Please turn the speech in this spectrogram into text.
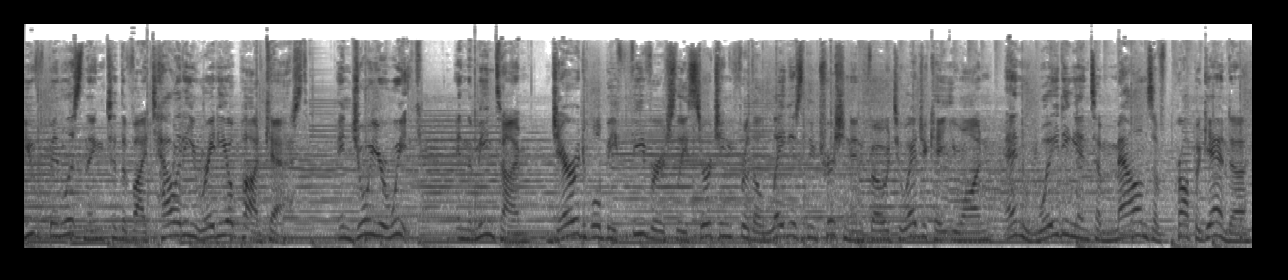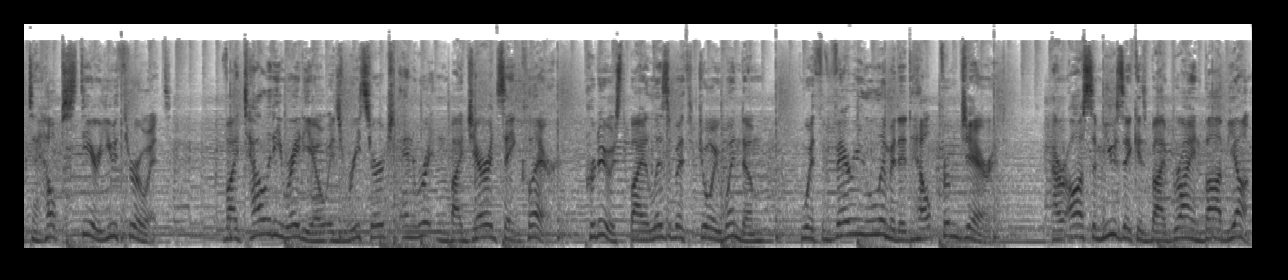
You've been listening to the Vitality Radio Podcast. Enjoy your week. In the meantime, Jared will be feverishly searching for the latest nutrition info to educate you on and wading into mounds of propaganda to help steer you through it. Vitality Radio is researched and written by Jared St. Clair, produced by Elizabeth Joy Wyndham, with very limited help from Jared. Our awesome music is by Brian Bob Young.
